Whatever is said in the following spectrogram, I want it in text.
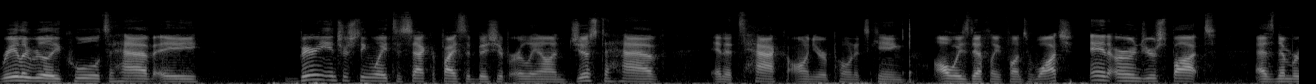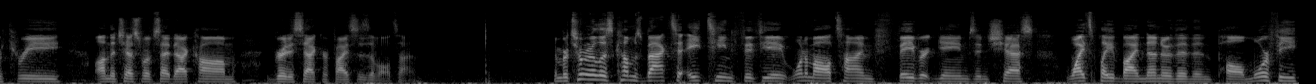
Really, really cool to have a very interesting way to sacrifice a bishop early on just to have an attack on your opponent's king. Always definitely fun to watch and earned your spot as number three on the chesswebsite.com greatest sacrifices of all time. Number two on our list comes back to 1858, one of my all-time favorite games in chess. White's played by none other than Paul Morphy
